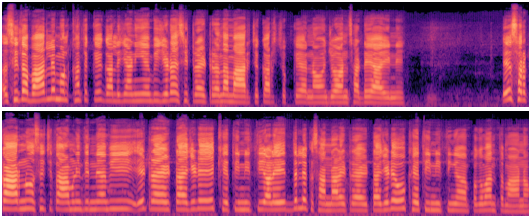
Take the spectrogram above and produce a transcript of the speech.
ਅਸੀਂ ਤਾਂ ਬਾਹਰਲੇ ਮੁਲਕਾਂ ਤੱਕ ਇਹ ਗੱਲ ਜਾਣੀ ਹੈ ਵੀ ਜਿਹੜਾ ਅਸੀਂ ਟਰੈਕਟਰਾਂ ਦਾ ਮਾਰਚ ਕਰ ਚੁੱਕੇ ਆ ਨੌਜਵਾਨ ਸਾਡੇ ਆਏ ਨੇ। ਇਹ ਸਰਕਾਰ ਨੂੰ ਅਸੀਂ ਚੇਤਾਵਨੀ ਦਿੰਦੇ ਆ ਵੀ ਇਹ ਟਰੈਕਟ ਆ ਜਿਹੜੇ ਇਹ ਖੇਤੀ ਨੀਤੀ ਵਾਲੇ, ਇਧਰਲੇ ਕਿਸਾਨਾਂ ਵਾਲੇ ਟਰੈਕਟ ਆ ਜਿਹੜੇ ਉਹ ਖੇਤੀ ਨੀਤੀਆਂ ਭਗਵੰਤ ਮਾਨ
